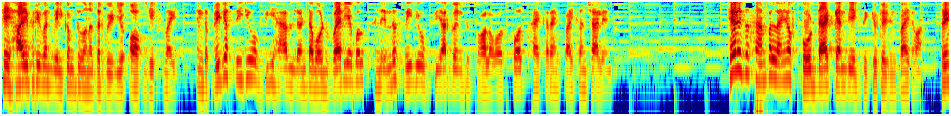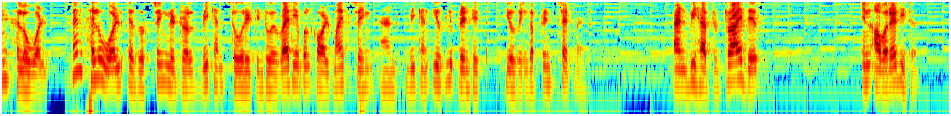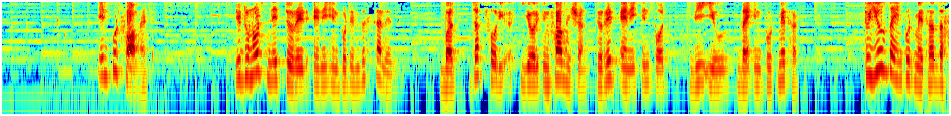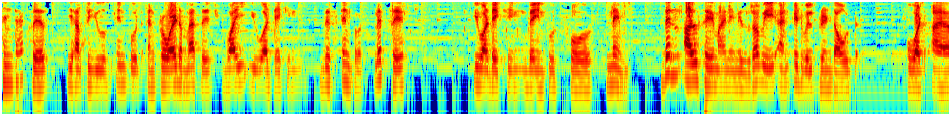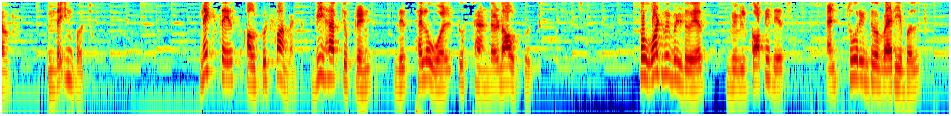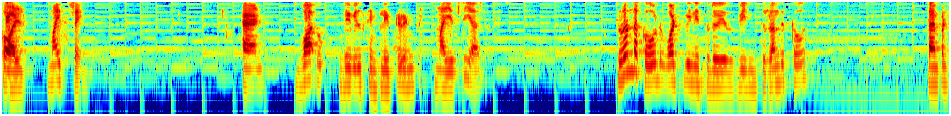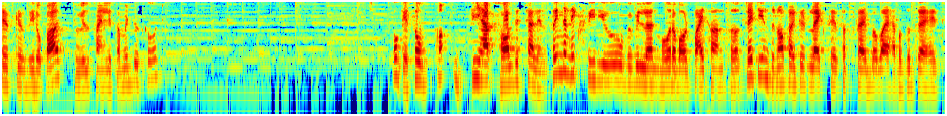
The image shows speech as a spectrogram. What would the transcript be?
Hey hi everyone welcome to another video of Geeksbyte. In the previous video we have learnt about variables and in this video we are going to solve our first HackerRank Python challenge. Here is a sample line of code that can be executed in Python. Print hello world. Since hello world is a string literal we can store it into a variable called myString and we can easily print it using the print statement. And we have to try this in our editor. Input format. You do not need to read any input in this challenge, but just for your information, to read any input, we use the input method. To use the input method, the syntax is you have to use input and provide a message why you are taking this input. Let's say you are taking the input for name. Then I'll say my name is Ravi and it will print out what I have in the input. Next is output format. We have to print this hello world to standard output. So what we will do is we will copy this and store into a variable called myString and we will simply print mystr. To run the code what we need to do is we need to run this code. Sample test case 0 pass we will finally submit this code okay so uh, we have solved this challenge. So in the next video we will learn more about python. So stay tuned. Do not forget to like share subscribe. Bye bye have a good day ahead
